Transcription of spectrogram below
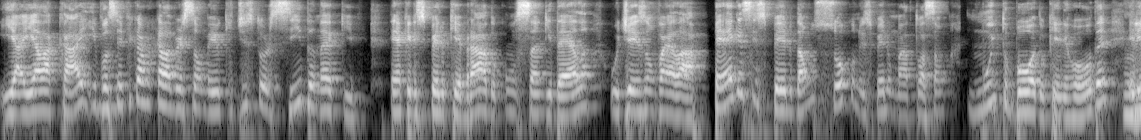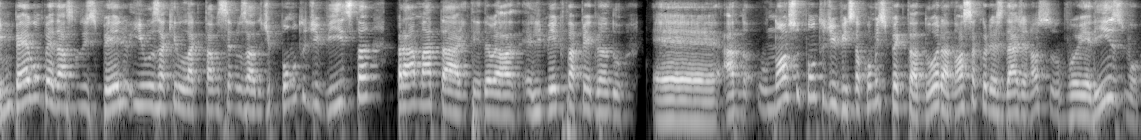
e aí ela cai, e você fica com aquela versão meio que distorcida, né? Que tem aquele espelho quebrado com o sangue dela. O Jason vai lá, pega esse espelho, dá um soco no espelho, uma atuação muito boa do Kenny Holder. Uhum. Ele pega um pedaço do espelho e usa aquilo lá que estava sendo usado de ponto de vista pra matar, entendeu? Ela- ele meio que tá pegando é, a o nosso ponto de vista como espectador, a nossa curiosidade, o nosso voyeurismo,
